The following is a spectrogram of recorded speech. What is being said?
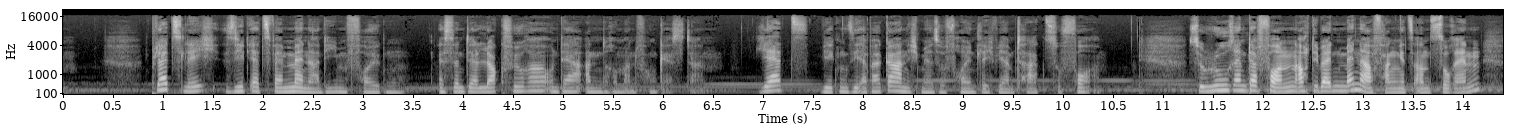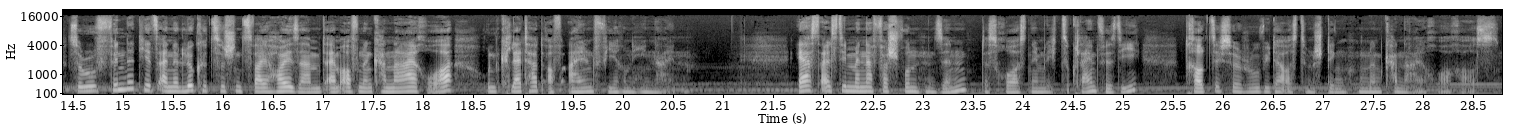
Plötzlich sieht er zwei Männer, die ihm folgen. Es sind der Lokführer und der andere Mann von gestern. Jetzt wirken sie aber gar nicht mehr so freundlich wie am Tag zuvor. Saru rennt davon, auch die beiden Männer fangen jetzt an zu rennen. Saru findet jetzt eine Lücke zwischen zwei Häusern mit einem offenen Kanalrohr und klettert auf allen Vieren hinein. Erst als die Männer verschwunden sind, das Rohr ist nämlich zu klein für sie, traut sich Saru wieder aus dem stinkenden Kanalrohr raus.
